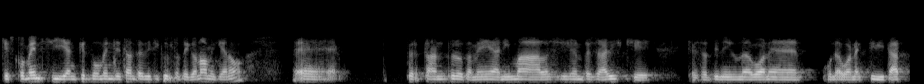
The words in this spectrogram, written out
que es comenci en aquest moment de tanta dificultat econòmica, no? Eh, per tant, però també animar a les empresaris que, que està tenint una bona, una bona activitat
